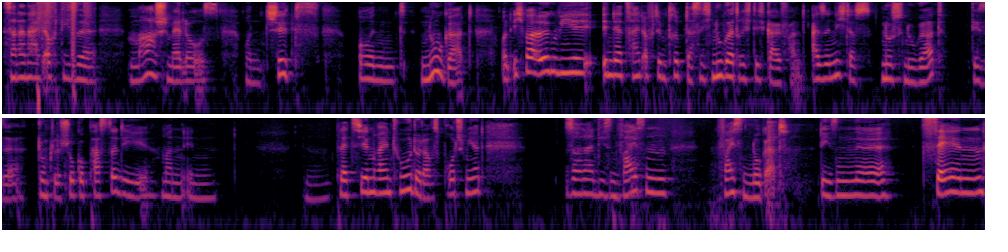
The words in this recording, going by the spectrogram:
sondern halt auch diese Marshmallows und Chips und Nougat. Und ich war irgendwie in der Zeit auf dem Trip, dass ich Nougat richtig geil fand. Also nicht das Nuss-Nougat, diese dunkle Schokopaste, die man in, in Plätzchen reintut oder aufs Brot schmiert, sondern diesen weißen, weißen Nougat. Diesen äh, zähen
